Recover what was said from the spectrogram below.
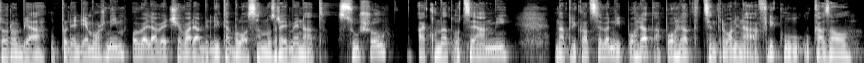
to robia úplne nemožným. Oveľa väčšia variabilita bola samozrejme nad sušou ako nad oceánmi. Napríklad severný pohľad a pohľad centrovaný na Afriku ukázal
